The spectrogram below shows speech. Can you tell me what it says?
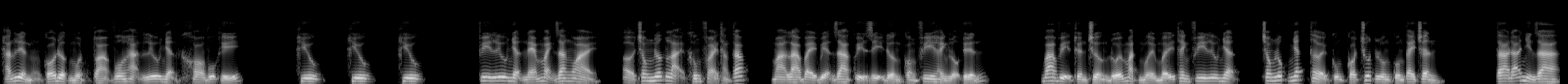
hắn liền có được một tòa vô hạn lưu nhận kho vũ khí. Hiu hiu hiu. Phi lưu nhận ném mạnh ra ngoài, ở trong nước lại không phải thẳng tắp, mà là bày biện ra quỷ dị đường còn phi hành lộ tuyến. Ba vị thuyền trưởng đối mặt mười mấy thanh phi lưu nhận, trong lúc nhất thời cũng có chút luống cuống tay chân. Ta đã nhìn ra,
